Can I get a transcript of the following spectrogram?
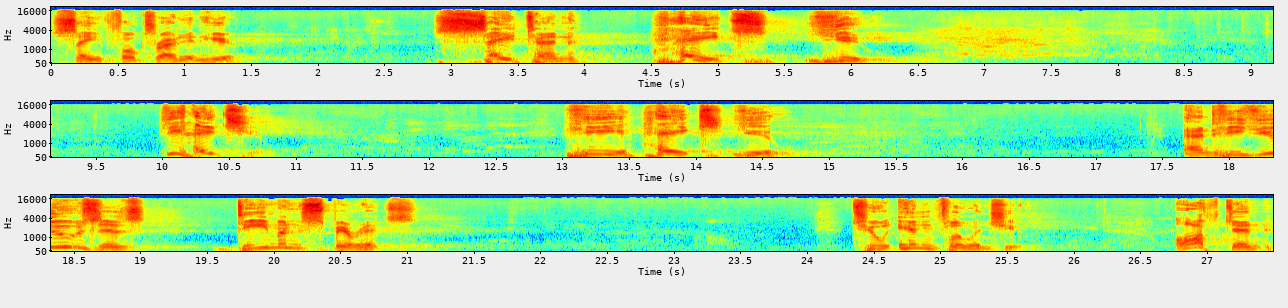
save folks right in here. Satan hates you. He hates you. He hates you. And he uses demon spirits to influence you. Often,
